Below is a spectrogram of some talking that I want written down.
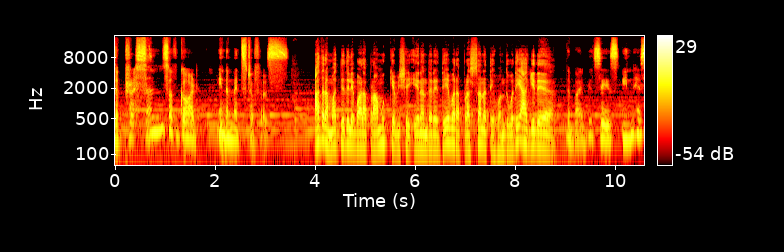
the presence of God in the midst of us. ಅದರ ಮಧ್ಯದಲ್ಲಿ ಬಹಳ ಪ್ರಾಮುಖ್ಯ ವಿಷಯ ಏನೆಂದರೆ ದೇವರ ಪ್ರಸನ್ನತೆ ಹೊಂದುವುದೇ ಆಗಿದೆ The Bible says, In His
